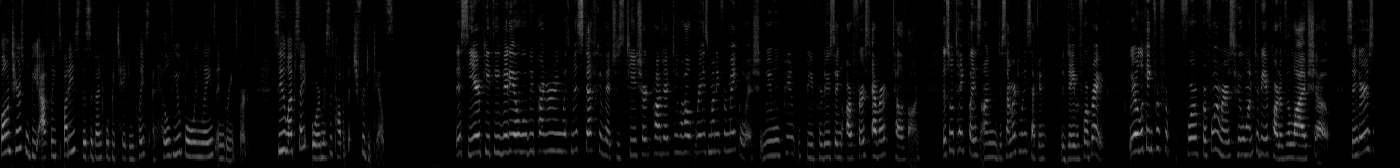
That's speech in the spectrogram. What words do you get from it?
Volunteers will be athletes buddies. This event will be taking place at Hillview Bowling Lanes in Greensburg. See the website or Mrs. Popovich for details. This year, PT Video will be partnering with Miss Stefkovich's T-shirt project to help raise money for Make-A-Wish. We will be producing our first ever telethon. This will take place on December 22nd, the day before break. We are looking for, for, for performers who want to be a part of the live show. Singers,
